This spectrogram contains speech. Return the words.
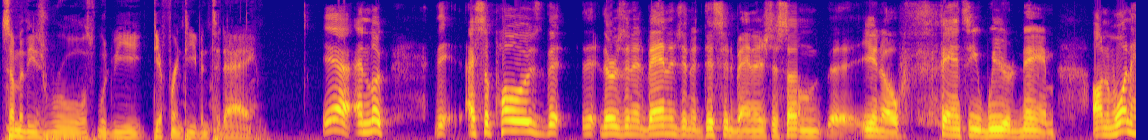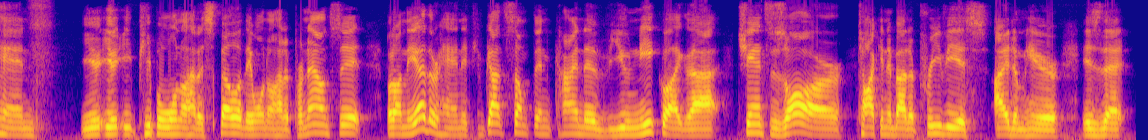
some of these rules would be different even today. Yeah, and look, the, I suppose that there's an advantage and a disadvantage to some, uh, you know, fancy weird name. On one hand, you, you, people won't know how to spell it, they won't know how to pronounce it. But on the other hand, if you've got something kind of unique like that, chances are, talking about a previous item here, is that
